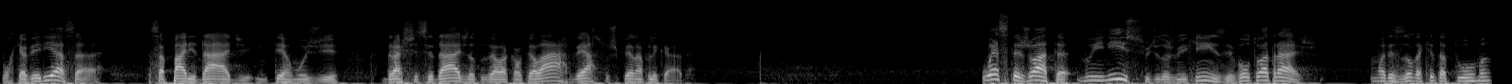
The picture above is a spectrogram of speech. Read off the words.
Porque haveria essa, essa paridade em termos de drasticidade da tutela cautelar versus pena aplicada. O STJ, no início de 2015, voltou atrás. Uma decisão da quinta turma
